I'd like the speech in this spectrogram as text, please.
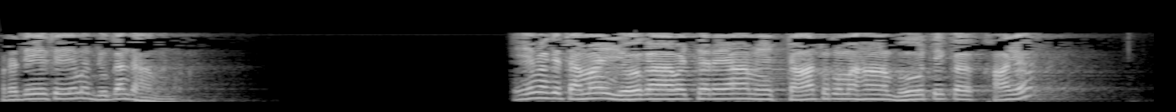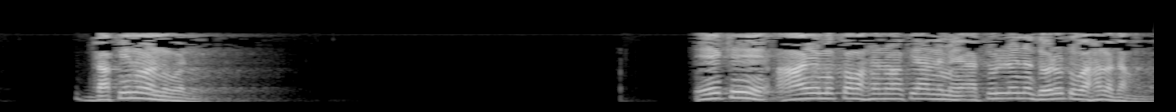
ප්‍රදේශයේම දුගඳ හමනවා. ඒ වගේ තමයි යෝගාවචරයා මේ චාතුරු මහා භූතික කය දකින්නවනුවන ඒකේ ආයමුක වහනවා කියන්නේ මේ අතුල් වෙන දොරටු වහලා දමනවා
